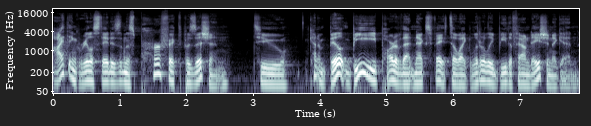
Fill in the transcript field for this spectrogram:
I think real estate is in this perfect position to kind of build, be part of that next phase, to like literally be the foundation again,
